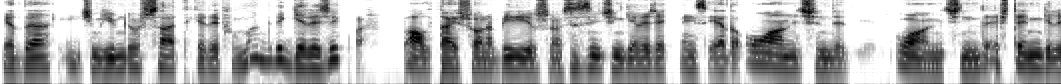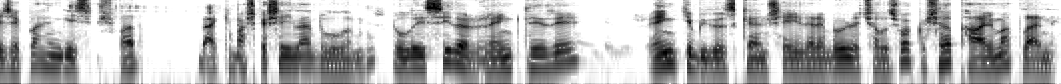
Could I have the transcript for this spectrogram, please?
ya da 24 saatlik hedefim var bir de gelecek var. 6 ay sonra, 1 yıl sonra sizin için gelecek neyse ya da o an içinde diye. O an içinde işte hem gelecek var hem geçmiş var. Belki başka şeyler de olabilir. Dolayısıyla renkleri renk gibi gözüken şeylere böyle çalışmak aşağı talimat vermek.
